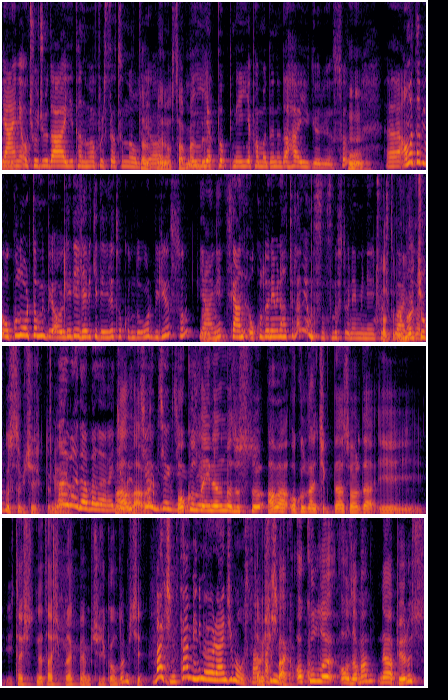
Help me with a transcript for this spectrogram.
Yani o çocuğu daha iyi tanıma fırsatın oluyor. Tabii, ben olsam ben neyi de. yapıp neyi yapamadığını daha iyi görüyorsun. Ee, ama tabii okul ortamı bir öyle değil. Hele ki devlet okulunda Uğur biliyorsun. Yani sen okul dönemini hatırlamıyor musun? Sınıf dönemini. Hatırlıyorum ben çok uslu bir çocuktum yani. Ay bana bana be. Çok, Vallahi çok, bak. çok, çok, Okulda çok. inanılmaz uslu ama okuldan çıktıktan sonra da e, taş üstünde taş bırakmayan bir çocuk olduğum için. Bak şimdi sen benim öğrencim olsan. Tamam, bak şimdi bak okulla o zaman ne yapıyoruz?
